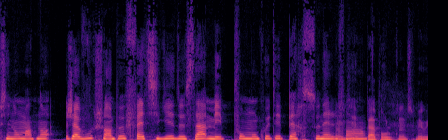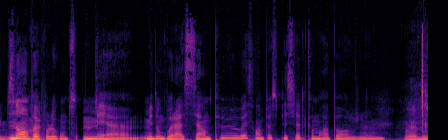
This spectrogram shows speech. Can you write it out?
Sinon, maintenant, j'avoue que je suis un peu fatiguée de ça, mais pour mon côté personnel. Enfin, Pas pour le compte, mais oui. mais non, normal. pas pour le compte. Mais, euh, mais donc voilà, c'est un peu, ouais, c'est un peu spécial comme rapport. je- Ouais, mais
